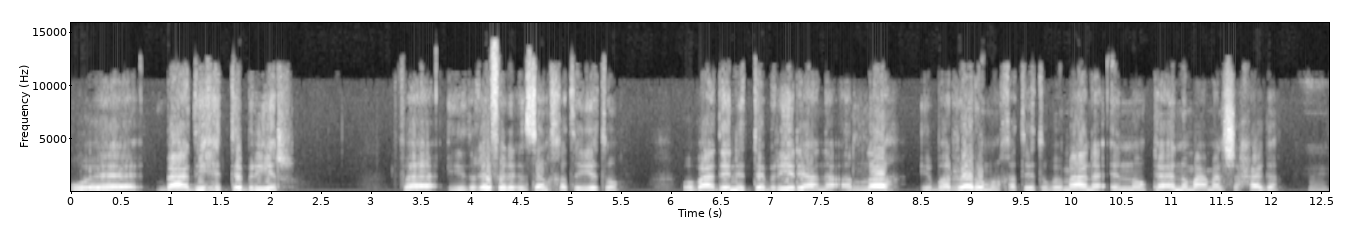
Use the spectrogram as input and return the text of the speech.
وبعديه التبرير فيتغفر الإنسان خطيته وبعدين التبرير يعني الله يبرره من خطيته بمعنى إنه كأنه ما عملش حاجة. مم.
